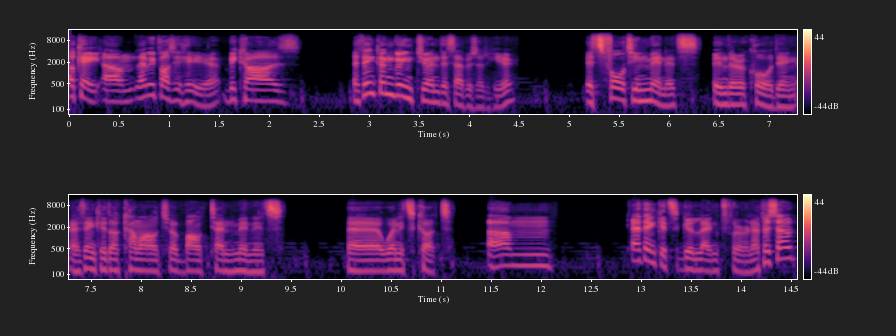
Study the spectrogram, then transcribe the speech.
Okay, um, let me pause it here because I think I'm going to end this episode here. It's 14 minutes in the recording. I think it'll come out to about 10 minutes uh, when it's cut. Um, I think it's a good length for an episode.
